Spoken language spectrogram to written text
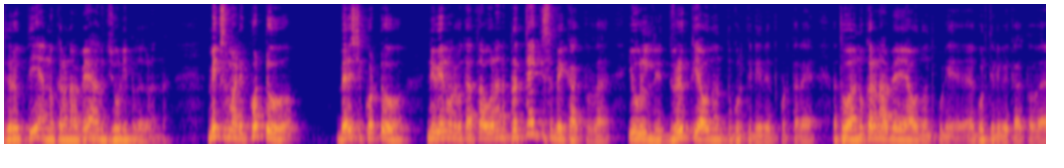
ದ್ವಿರುಕ್ತಿ ಅನುಕರಣವ್ಯ ಹಾಗೂ ಜೋಡಿ ಪದಗಳನ್ನು. ಮಿಕ್ಸ್ ಮಾಡಿ ಕೊಟ್ಟು, ಬೆರೆಸಿ ಕೊಟ್ಟು ನೀವೇನು ಮಾಡಬೇಕಾಗ್ತದೆ? ಅವುಗಳನ್ನು ಪ್ರತ್ಯೇಕಿಸಬೇಕಾಗ್ತದೆ. ಇವುಗಳಲ್ಲಿ ದ್ವಿರುಕ್ತಿ ಯಾವುದು ಅಂತ ಗುರುತಿಡೀರಿ ಅಂತ ಕೊಡ್ತಾರೆ. ಅಥವಾ ಅನುಕರಣಾವ್ಯಯ ಯಾವುದು ಅಂತ ಕುಡಿ ಗುರುತಿಡಿಬೇಕಾಗ್ತದೆ.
